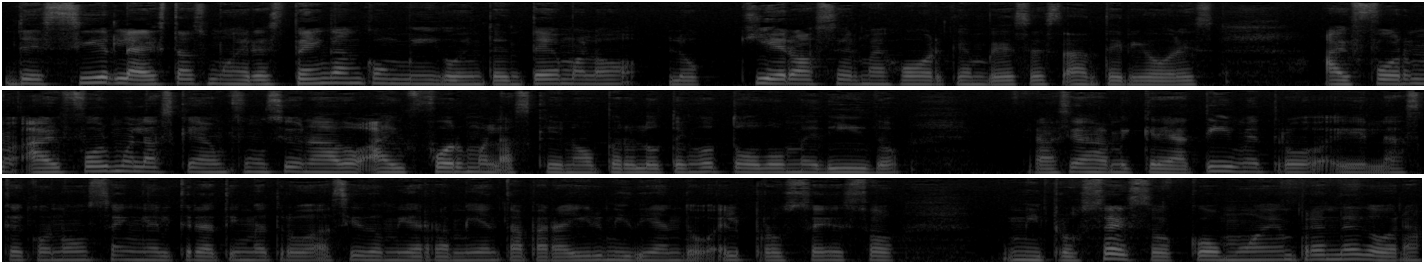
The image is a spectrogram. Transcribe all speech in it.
decirle a estas mujeres, vengan conmigo, intentémoslo, lo quiero hacer mejor que en veces anteriores. Hay, hay fórmulas que han funcionado, hay fórmulas que no, pero lo tengo todo medido. Gracias a mi creatímetro, eh, las que conocen el creatímetro ha sido mi herramienta para ir midiendo el proceso, mi proceso como emprendedora.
